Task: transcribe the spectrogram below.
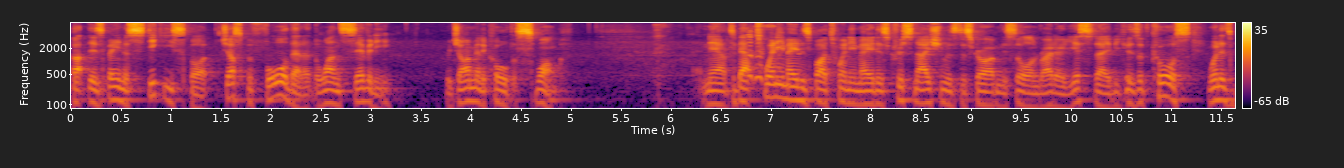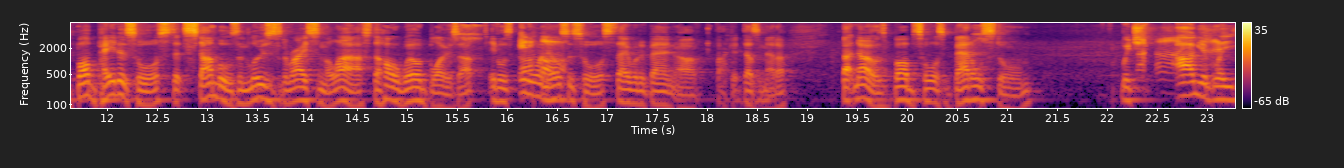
But there's been a sticky spot just before that at the 170, which I'm going to call the swamp. Now, it's about 20 metres by 20 metres. Chris Nation was describing this all on radio yesterday because, of course, when it's Bob Peters' horse that stumbles and loses the race in the last, the whole world blows up. If it was anyone Oh. else's horse, they would have been, oh, fuck, it doesn't matter. But no, it was Bob's horse, Battlestorm, which ah, arguably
